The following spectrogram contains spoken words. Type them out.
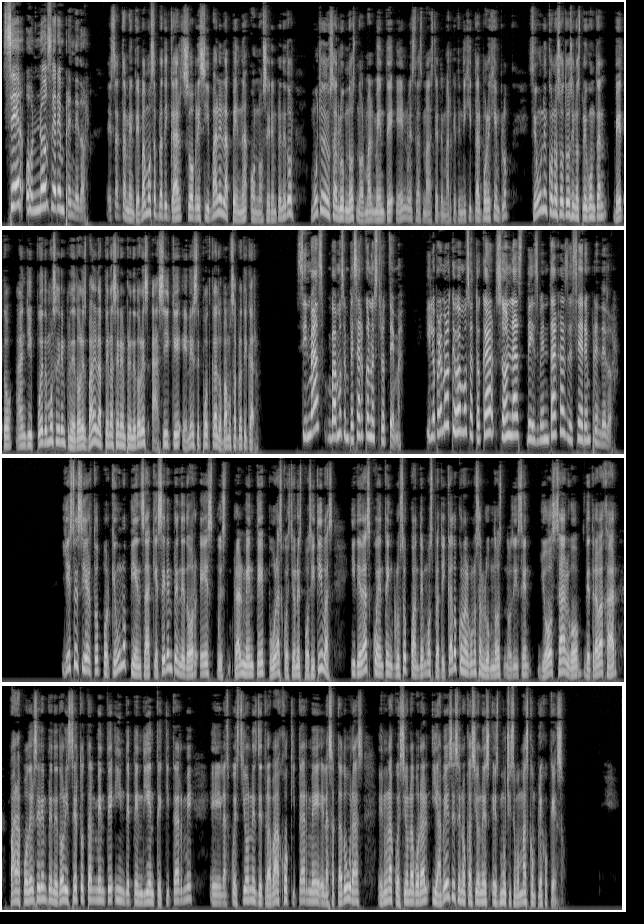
Ser o no ser emprendedor. Exactamente, vamos a platicar sobre si vale la pena o no ser emprendedor. Muchos de los alumnos, normalmente en nuestras máster de marketing digital, por ejemplo, se unen con nosotros y nos preguntan, Beto, Angie, ¿podemos ser emprendedores? ¿Vale la pena ser emprendedores? Así que en este podcast lo vamos a platicar. Sin más, vamos a empezar con nuestro tema. Y lo primero que vamos a tocar son las desventajas de ser emprendedor. Y esto es cierto porque uno piensa que ser emprendedor es pues realmente puras cuestiones positivas y te das cuenta incluso cuando hemos platicado con algunos alumnos nos dicen yo salgo de trabajar para poder ser emprendedor y ser totalmente independiente, quitarme eh, las cuestiones de trabajo, quitarme eh, las ataduras en una cuestión laboral y a veces en ocasiones es muchísimo más complejo que eso.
